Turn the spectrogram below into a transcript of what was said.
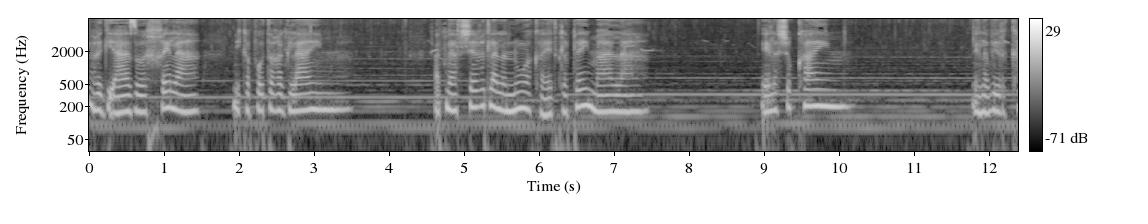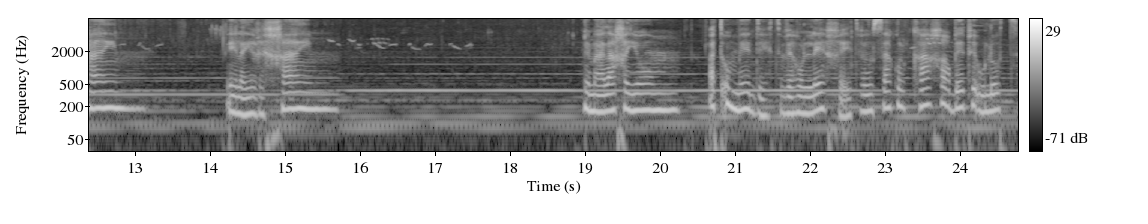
הרגיעה הזו החלה מכפות הרגליים. את מאפשרת לה לנוע כעת כלפי מעלה, אל השוקיים, אל הברכיים, אל הירכיים. במהלך היום את עומדת והולכת ועושה כל כך הרבה פעולות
